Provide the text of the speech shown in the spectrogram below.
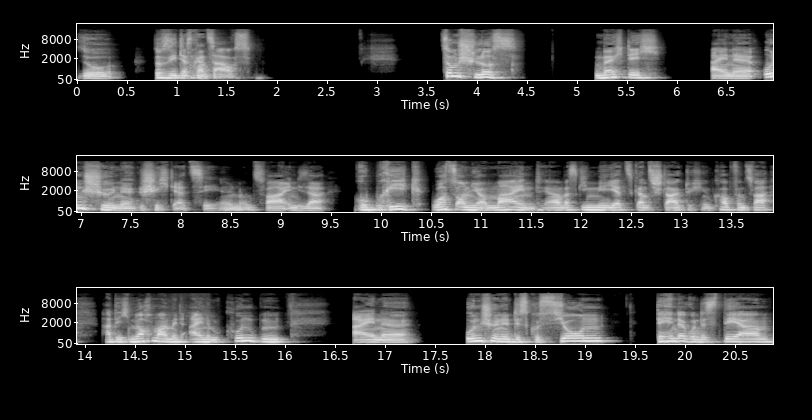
so, so sieht das Ganze aus. Zum Schluss möchte ich eine unschöne Geschichte erzählen. Und zwar in dieser Rubrik What's on Your Mind? Ja, was ging mir jetzt ganz stark durch den Kopf? Und zwar hatte ich nochmal mit einem Kunden eine unschöne Diskussion. Der Hintergrund ist der,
